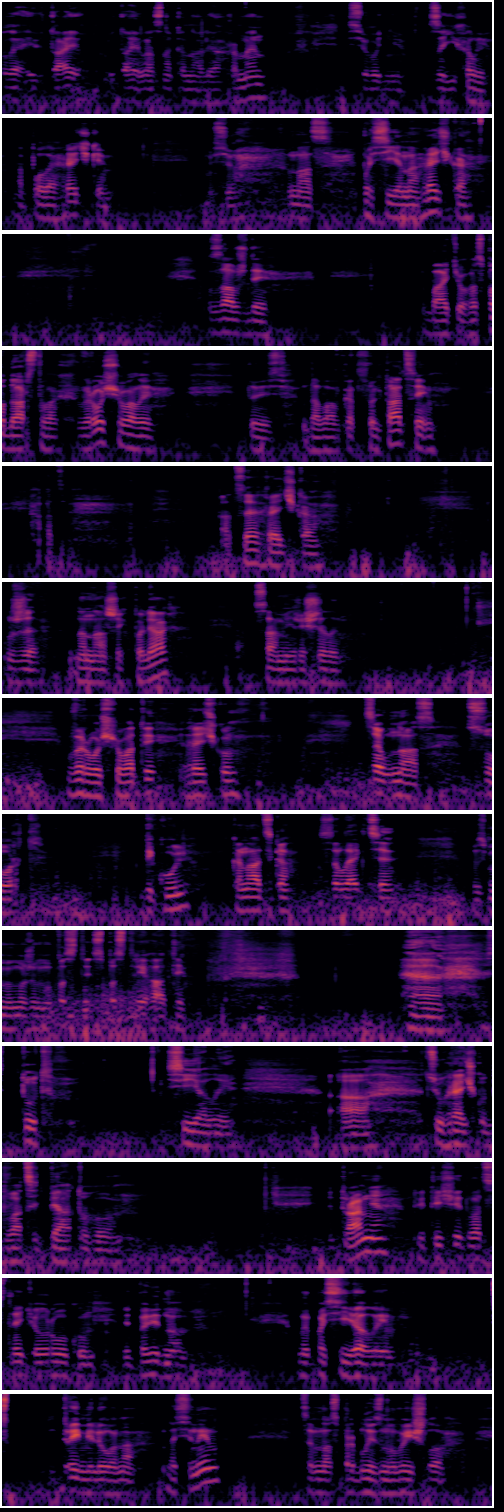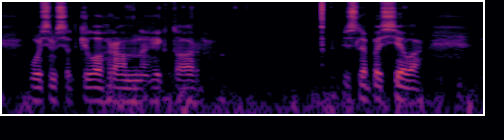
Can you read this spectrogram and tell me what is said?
Колеги, вітаю! Вітаю вас на каналі Агромен. Сьогодні заїхали на поле гречки. Ось у нас посіяна гречка. Завжди в багатьох господарствах вирощували, тобто давав консультації. А, це гречка вже на наших полях. Самі вирішили вирощувати гречку. Це у нас сорт дикуль, канадська селекція. Ось ми можемо спостерігати. Е, Тут сіяли цю гречку 25 травня 2023 року. Відповідно, ми посіяли 3 мільйона насінин. Це в нас приблизно вийшло 80 кг на гектар. Після посіва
